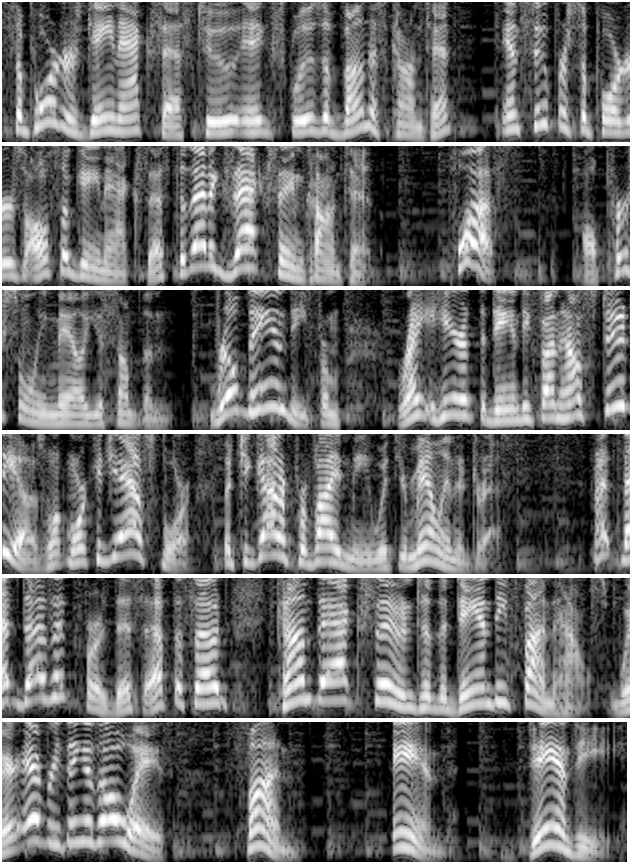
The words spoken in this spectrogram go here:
Supporters gain access to exclusive bonus content, and super supporters also gain access to that exact same content. Plus, I'll personally mail you something real dandy from right here at the Dandy Funhouse Studios. What more could you ask for? But you gotta provide me with your mailing address. All right, that does it for this episode. Come back soon to the Dandy Funhouse, where everything is always fun and dandy.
